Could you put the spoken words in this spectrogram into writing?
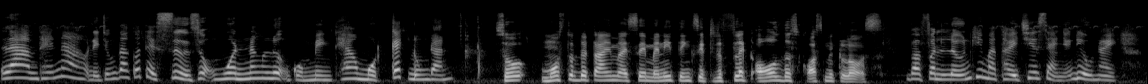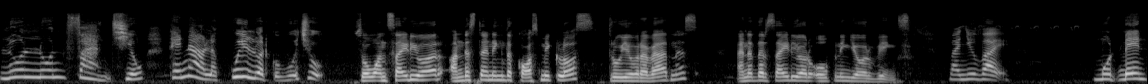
Làm thế nào để chúng ta có thể sử dụng nguồn năng lượng của mình theo một cách đúng đắn. So most of the time I say many things, it reflect all those cosmic laws. Và phần lớn khi mà thầy chia sẻ những điều này luôn luôn phản chiếu thế nào là quy luật của vũ trụ. So one side you are understanding the cosmic laws through your awareness, another side you are opening your wings. Và như vậy, một bên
